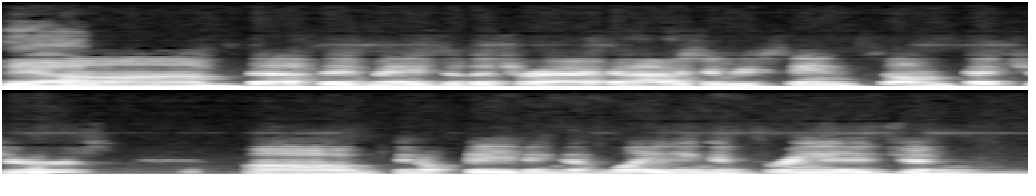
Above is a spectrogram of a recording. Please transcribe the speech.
yeah. um, that they've made to the track. And obviously, we've seen some pictures, um, you know, paving and lighting and drainage and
